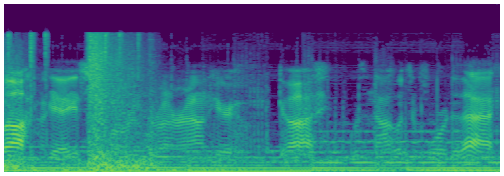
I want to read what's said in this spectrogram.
Well, okay, I guess more room to run around here. Oh God, was not looking forward to that.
